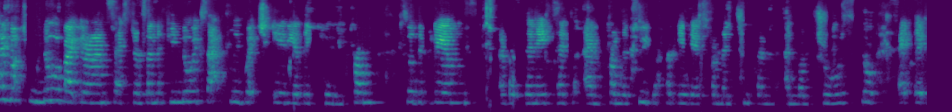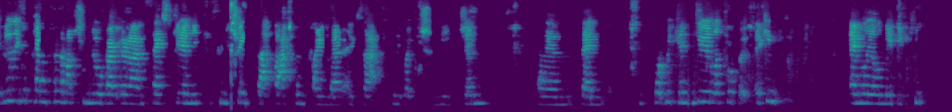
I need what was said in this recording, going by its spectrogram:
how much you know about your ancestors and if you know exactly which area they came from. So the Grahams originated um, from the two different areas from Menteith and, and Montrose. So it, it, really depends how much you know about your ancestry and if you can trace that back and find out exactly which region, um, then what we can do a little bit, if you, Emily will maybe keep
